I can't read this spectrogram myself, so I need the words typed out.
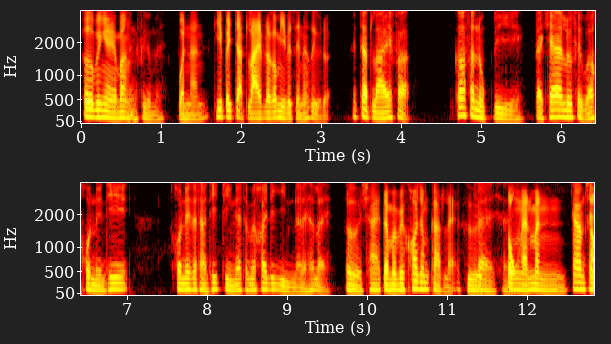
เออเป็นไงบ้างหนังสือไหมวันนั้นที่ไปจัดไลฟ์แล้วก็มีไปเซ็นหนังสือด้วยจัดไลฟ์อะก็สนุกดี แต่แค่รู้สึกว่าคนในที่ คนในสถานที่จริงน่าจะไม่ค่อยได้ยินอะไรเท่าไหร่ เออใช่ แต่มันเป็นข้อจำกัดแหละคือ ใช่ใช่ตรงนั้นมันห้ามใช้เอ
